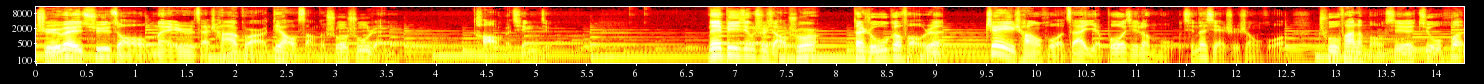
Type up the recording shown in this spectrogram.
只为驱走每日在茶馆吊嗓的说书人，讨个清静。那毕竟是小说，但是无可否认，这场火灾也波及了母亲的现实生活，触发了某些旧患。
